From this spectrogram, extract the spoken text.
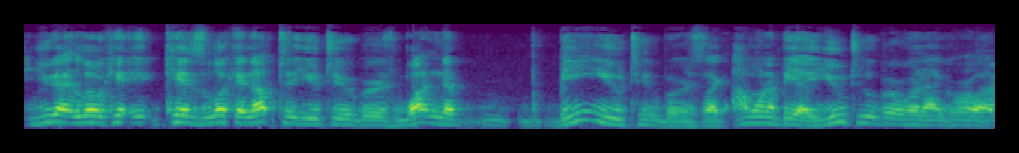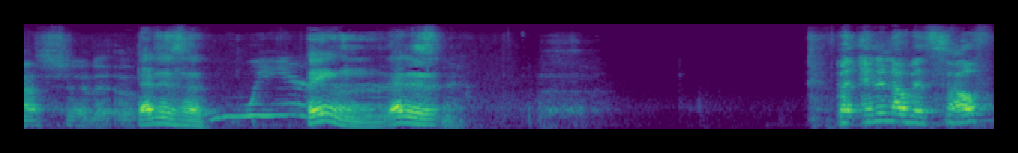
you got little ki- kids looking up to YouTubers, wanting to be YouTubers. Like, I want to be a YouTuber when I grow that up. shit is That is a Weird. thing. That is. But in and of itself,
